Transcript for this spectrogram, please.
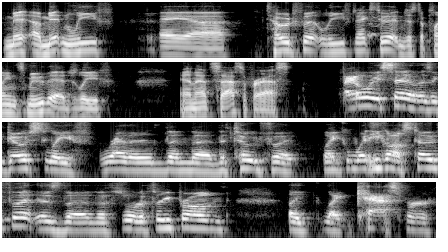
Mit, a mitten leaf, a uh, toadfoot leaf next to it, and just a plain smooth edge leaf, and that's sassafras. I always said it was a ghost leaf rather than the the toadfoot. Like what he calls toadfoot is the the sort of three pronged, like like Casper,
